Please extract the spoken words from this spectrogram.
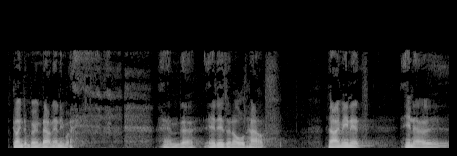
It's going to burn down anyway. and uh, it is an old house. So I mean, it's, you know,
